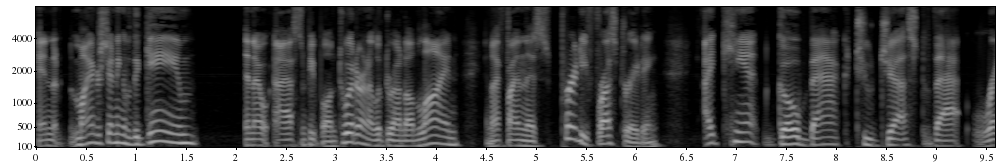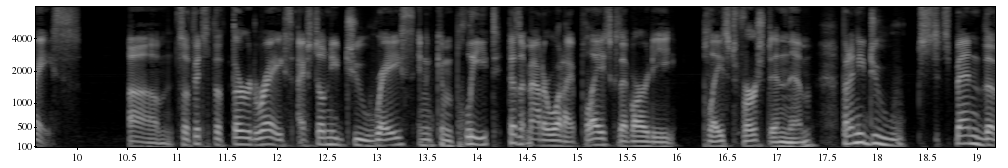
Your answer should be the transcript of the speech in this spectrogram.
And my understanding of the game, and I, I asked some people on Twitter, and I looked around online, and I find this pretty frustrating. I can't go back to just that race. Um, so if it's the third race, I still need to race and complete. Doesn't matter what I place because I've already placed first in them. But I need to spend the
